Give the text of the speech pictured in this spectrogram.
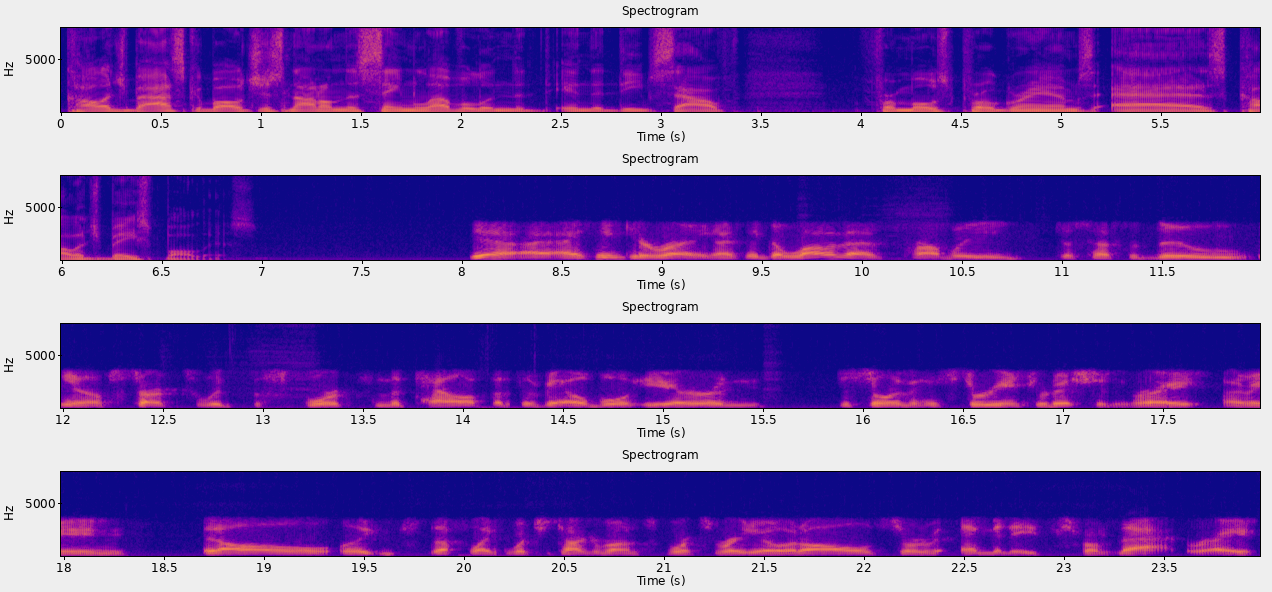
college basketball is just not on the same level in the in the deep south for most programs as college baseball is. Yeah, I, I think you're right. I think a lot of that probably just has to do, you know, starts with the sports and the talent that's available here, and just sort of the history and tradition, right? I mean, it all like stuff like what you talk about in sports radio. It all sort of emanates from that, right?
